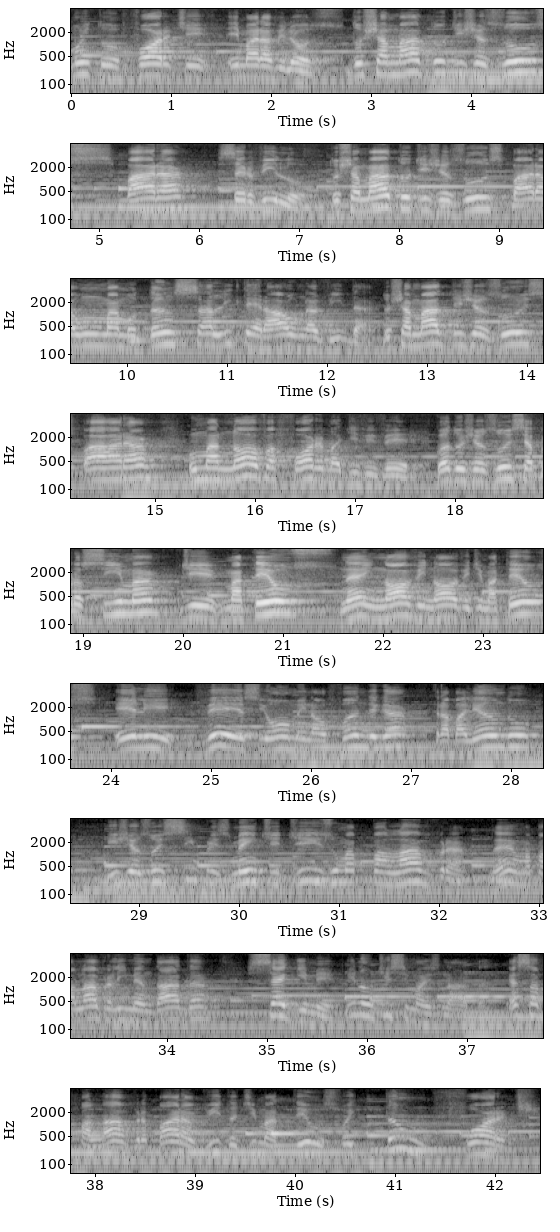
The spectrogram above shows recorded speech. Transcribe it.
muito forte e maravilhoso. Do chamado de Jesus para servi-lo, do chamado de Jesus para uma mudança literal na vida, do chamado de Jesus para uma nova forma de viver. Quando Jesus se aproxima de Mateus, né, em 9 e 9 de Mateus, ele vê esse homem na alfândega trabalhando e Jesus simplesmente diz uma palavra, né? uma palavra ali emendada, segue-me, e não disse mais nada. Essa palavra para a vida de Mateus foi tão forte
